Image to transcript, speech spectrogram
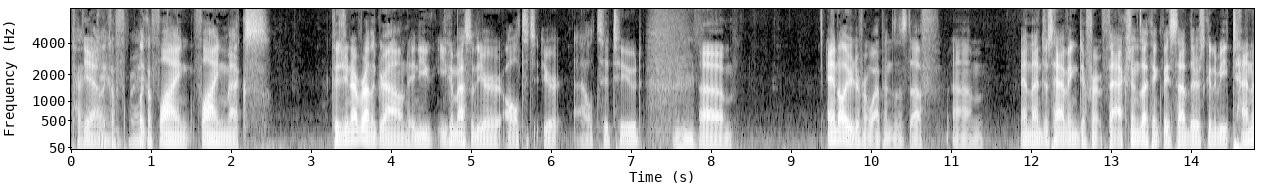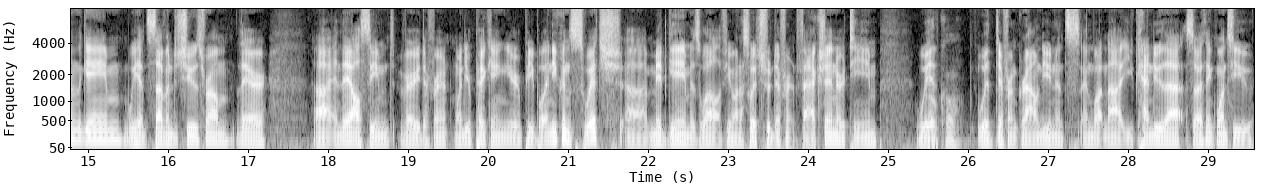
type Yeah, like a right? like a flying flying mechs. Because you're never on the ground, and you you can mess with your altitude your altitude, Mhm. um, and all your different weapons and stuff. Um, and then just having different factions. I think they said there's going to be ten in the game. We had seven to choose from there, uh, and they all seemed very different when you're picking your people. And you can switch uh, mid game as well if you want to switch to a different faction or team with oh, cool. with different ground units and whatnot. You can do that. So I think once you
